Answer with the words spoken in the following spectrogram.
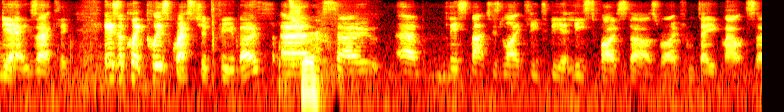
Yeah, exactly. Here's a quick quiz question for you both. Um, Sure. So, um, this match is likely to be at least five stars, right, from Dave Meltzer.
